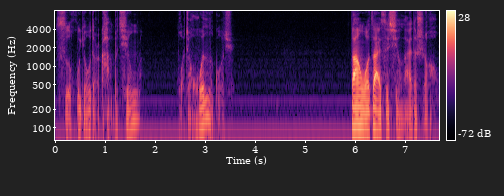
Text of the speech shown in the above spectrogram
似乎有点看不清了，我就昏了过去。当我再次醒来的时候，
